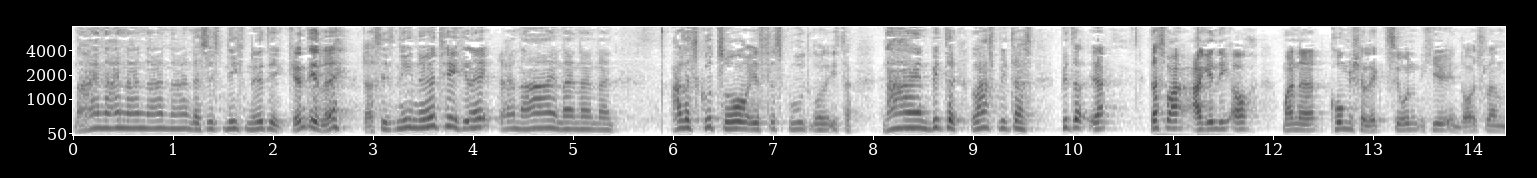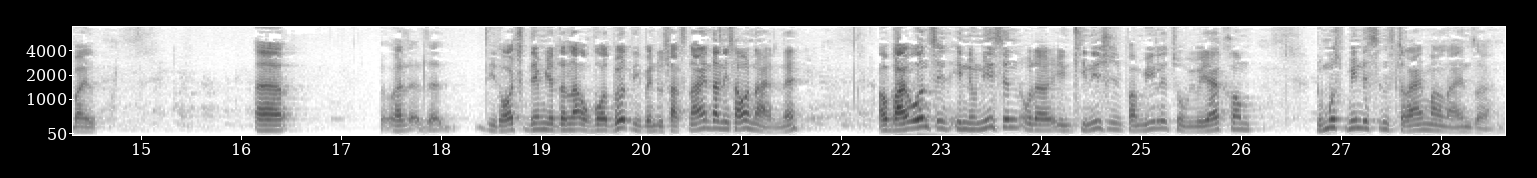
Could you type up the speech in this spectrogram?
Nein, nein, nein, nein, nein, das ist nicht nötig. Kennt ihr, ne? Das ist nicht nötig. Ne? Nein, nein, nein, nein. Alles gut so, ist es gut. Ich sage, nein, bitte, lass mich das, bitte, ja. Das war eigentlich auch meine komische Lektion hier in Deutschland, weil, äh, weil die Deutschen nehmen ja dann auch wortwörtlich, wenn du sagst nein, dann ist auch nein, ne? Aber bei uns in Indonesien oder in chinesischen Familien, so wie wir herkommen, du musst mindestens dreimal nein sagen.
